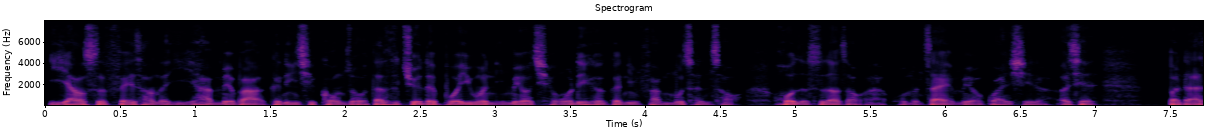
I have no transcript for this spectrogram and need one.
一样是非常的遗憾，没有办法跟你一起工作，但是绝对不会因为你没有钱，我立刻跟你反目成仇，或者是那种啊，我们再也没有关系了。而且本来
